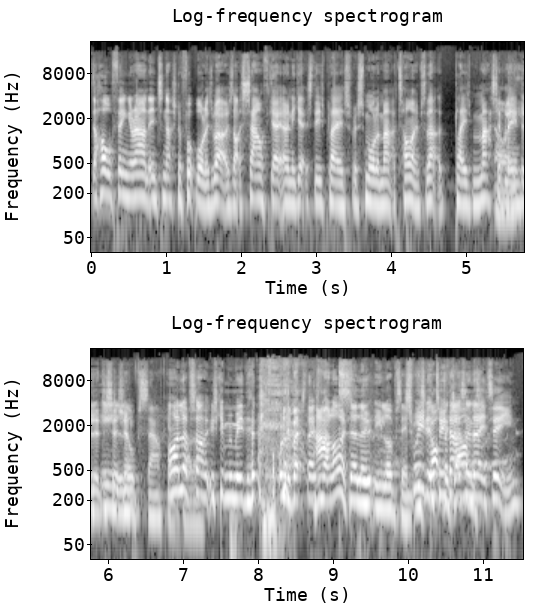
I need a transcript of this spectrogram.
the whole thing around international football as well is like Southgate only gets these players for a small amount of time, so that plays massively Oh, into he- the he decision. loves Southgate, Oh, I love the Southgate. He's giving me the, one of the best days of my life. Absolutely loves him. He's Sweden got 2018.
